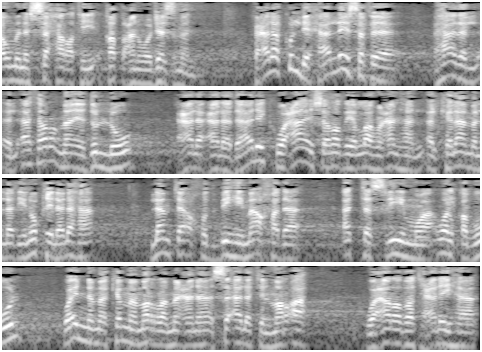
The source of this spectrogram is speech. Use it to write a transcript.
أو من السحرة قطعا وجزما. فعلى كل حال ليس في هذا الأثر ما يدل على على ذلك. وعائشة رضي الله عنها الكلام الذي نقل لها لم تأخذ به مأخذ التسليم والقبول. وإنما كما مر معنا سألت المرأة وعرضت عليها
